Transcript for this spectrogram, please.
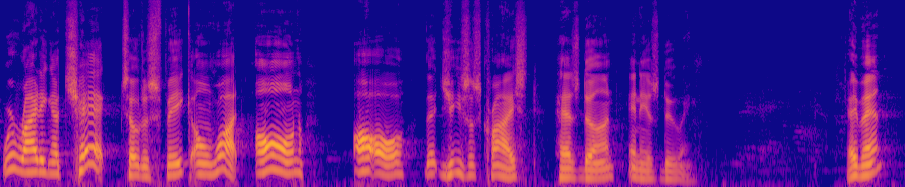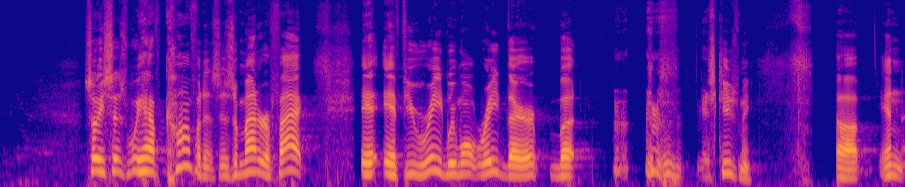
We're writing a check, so to speak, on what? On all that Jesus Christ has done and is doing. Amen? So he says we have confidence. As a matter of fact, if you read, we won't read there, but excuse me, uh, in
